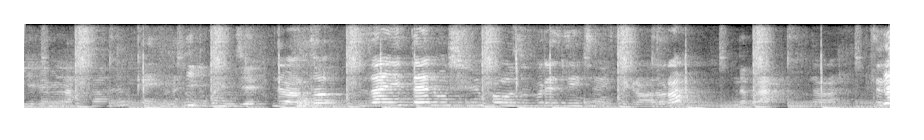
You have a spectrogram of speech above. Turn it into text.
Nie wiem na co, ale okej, no niech będzie. Dobra, to zanim ten musisz mi pomóc wybrać zdjęcie na Instagrama, dobra? Dobra. Dobra. Tyle.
